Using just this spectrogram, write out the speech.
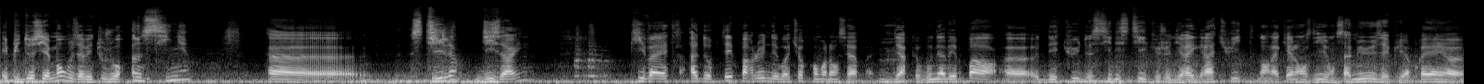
Et puis, deuxièmement, vous avez toujours un signe euh, style, design, qui va être adopté par l'une des voitures qu'on va lancer après. Mmh. C'est-à-dire que vous n'avez pas euh, d'études stylistiques, je dirais, gratuites, dans laquelle on se dit on s'amuse et puis après euh,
